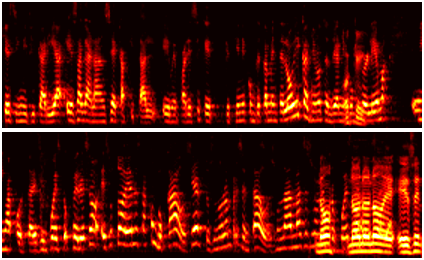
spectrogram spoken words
que significaría esa ganancia de capital. Eh, me parece que, que, tiene completamente lógica, yo no tendría ningún problema en aportar ese impuesto, pero eso, eso todavía no está convocado, ¿cierto? Eso no lo han presentado, eso nada más es una propuesta. No, no, no, ese,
